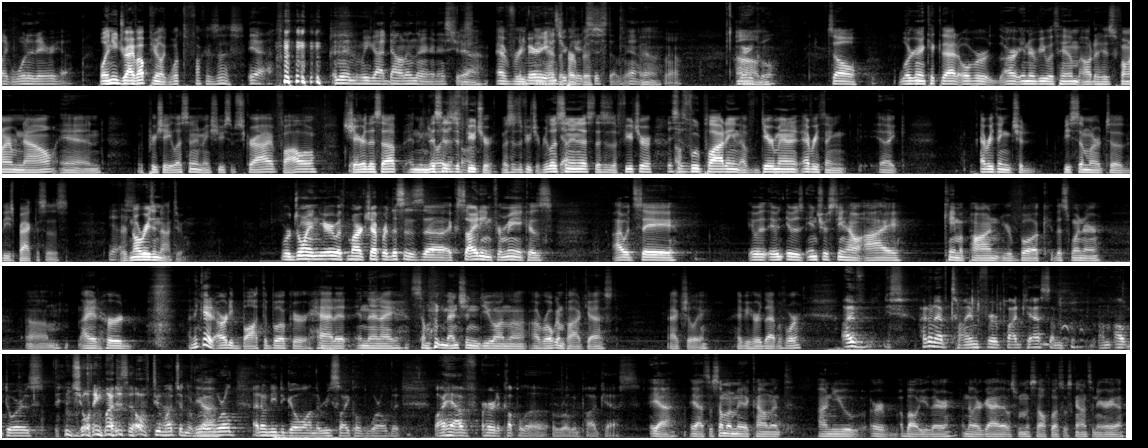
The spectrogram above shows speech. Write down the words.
like wooded area. Well, and you drive up, and you're like, "What the fuck is this?" Yeah, and then we got down in there, and it's just yeah, everything very has a intricate purpose. system. Yeah, Yeah. yeah. very Um, cool. So we're gonna kick that over our interview with him out at his farm now, and we appreciate you listening. Make sure you subscribe, follow, share this up. I mean, this Enjoy is this the one. future. This is the future. If you're listening to this, this is the future This of is- food plotting, of deer man, everything. Like everything should be similar to these practices. Yes. There's no reason not to. We're joined here with Mark Shepard. This is uh, exciting for me because I would say it was it, it was interesting how I came upon your book this winter. Um, I had heard, I think I had already bought the book or had it, and then I someone mentioned you on the a Rogan podcast. Actually, have you heard that before? I've I don't have time for podcasts. I'm I'm outdoors enjoying myself too much in the real Yeah. world. I don't need to go on the recycled world, but I have heard a couple of, Rogan podcasts. Yeah, yeah. So someone made a comment on you or about you there. Another guy that was from the Southwest Wisconsin area,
